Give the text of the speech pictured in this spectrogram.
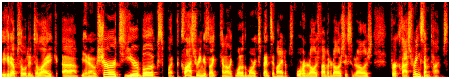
You get upsold into like um, you know shirts, yearbooks, but the class ring is like kind of like one of the more expensive items: four hundred dollars, five hundred dollars, six hundred dollars for a class ring sometimes.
